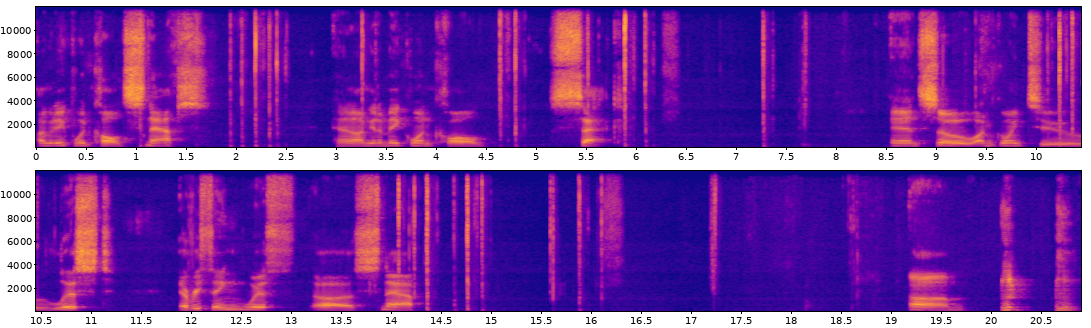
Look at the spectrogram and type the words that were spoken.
I'm going to make one called snaps, and I'm going to make one called sac. And so I'm going to list everything with uh, snap. Um,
